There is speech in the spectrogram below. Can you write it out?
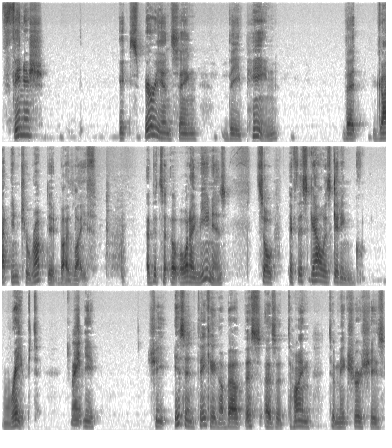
finish experiencing the pain that got interrupted by life. Uh, that's, uh, what I mean is, so if this gal is getting raped, right. she, she isn't thinking about this as a time to make sure she's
